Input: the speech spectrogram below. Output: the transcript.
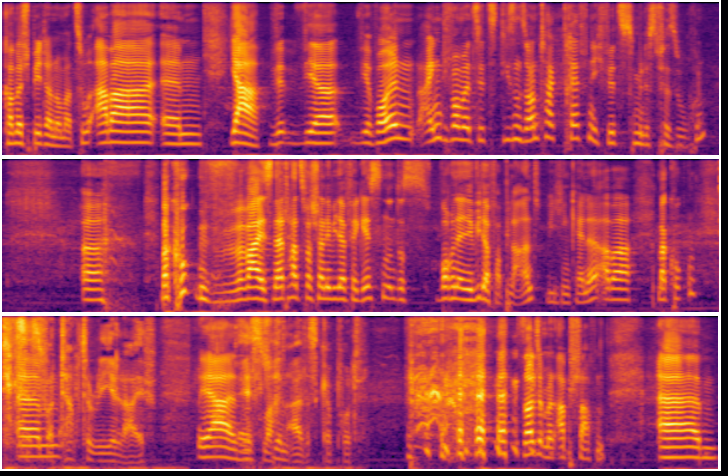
Kommen wir später nochmal zu. Aber ähm, ja, wir, wir, wir wollen, eigentlich wollen wir uns jetzt diesen Sonntag treffen. Ich will es zumindest versuchen. Äh, mal gucken, wer weiß. Nat hat es wahrscheinlich wieder vergessen und das Wochenende wieder verplant, wie ich ihn kenne. Aber mal gucken. Das Ähm, verdammte Real Life. Ja, es, Es ist macht schlimm. alles kaputt. Sollte man abschaffen. Ähm,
